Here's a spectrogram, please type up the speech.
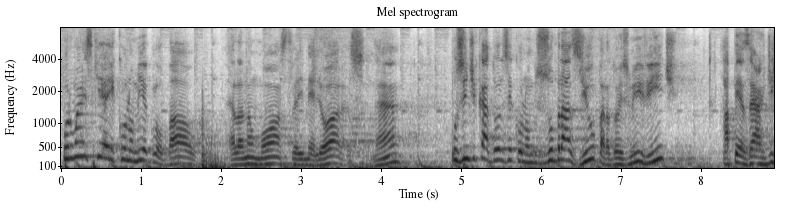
Por mais que a economia global ela não mostre melhoras, né? Os indicadores econômicos do Brasil para 2020, apesar de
